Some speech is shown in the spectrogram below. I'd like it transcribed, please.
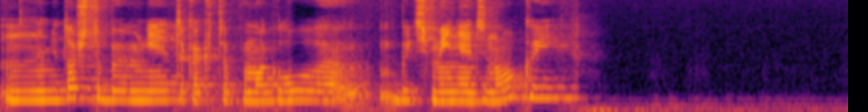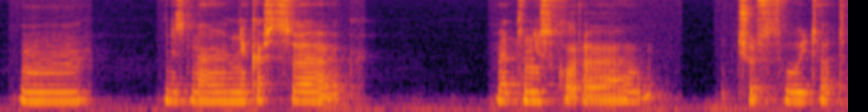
Но не то, чтобы мне это как-то помогло быть менее одинокой. Не знаю, мне кажется, это не скоро чувство уйдет.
